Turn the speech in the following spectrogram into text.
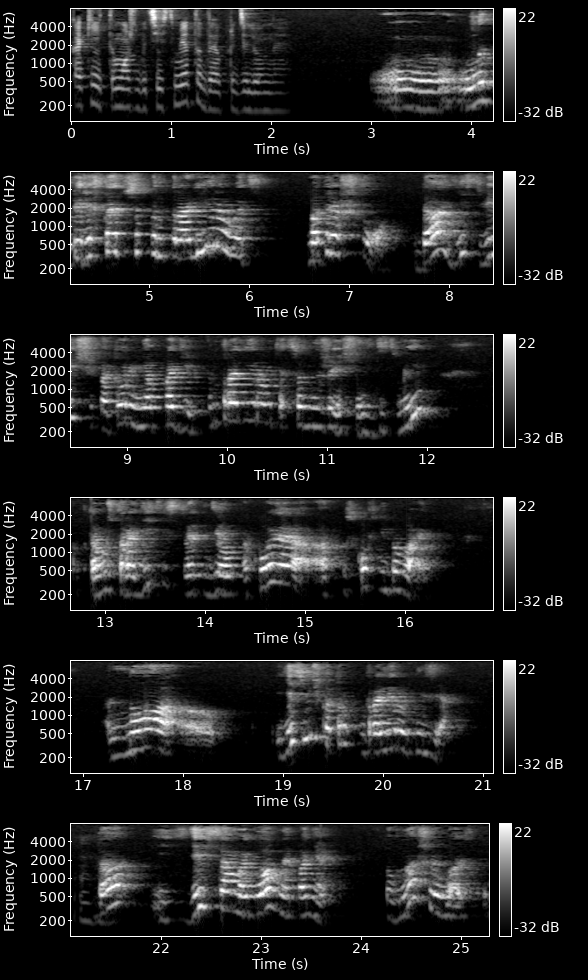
Какие-то, может быть, есть методы определенные? Ну, перестать все контролировать, смотря что. Да, есть вещи, которые необходимо контролировать, особенно женщин с детьми, потому что родительство это дело такое, отпусков не бывает. Но э, есть вещи, которых контролировать нельзя. Угу. Да? И здесь самое главное понять, что в нашей власти,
